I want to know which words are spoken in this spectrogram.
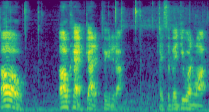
Oh! Okay, got it. Figured it out. Okay, so they do unlock.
